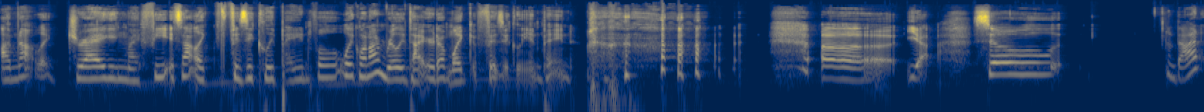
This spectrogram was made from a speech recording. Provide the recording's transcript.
I'm not like dragging my feet. It's not like physically painful. Like when I'm really tired, I'm like physically in pain. uh yeah. So that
